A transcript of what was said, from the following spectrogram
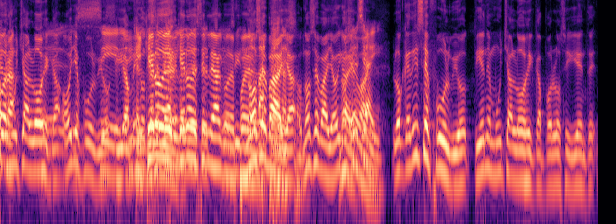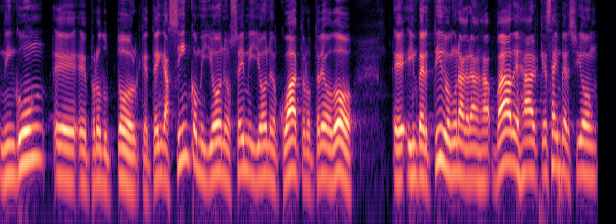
tiene mucha lógica. eh, Oye, Fulvio, sí, y eh, amigos quiero, de- quiero decirle algo Sí, después. no se vaya, no se vaya. Oiga, No ahí. lo que dice Fulvio tiene mucha lógica por lo siguiente. Ningún eh, eh, productor que tenga 5 millones o 6 millones o 4 o 3 o 2 eh, invertido en una granja va a dejar que esa inversión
